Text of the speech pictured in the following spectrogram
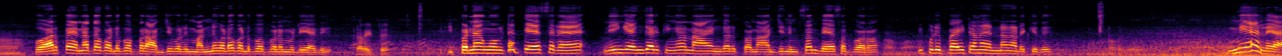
ஆ. போகிறப்ப என்னத்த கொண்டு போக போகிறேன் அஞ்சு கோடி மண்ணு கூட கொண்டு போக முடியாது. கரெக்டு இப்போ நான் உங்ககிட்ட பேசுகிறேன் நீங்கள் எங்கே இருக்கீங்க? நான் எங்கே இருக்கோம்? நான் அஞ்சு நிமிஷம் பேச போகிறோம் இப்படி போயிட்டோன்னா என்ன நடக்குது? நடக்குது உண்மையா இல்லையா?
